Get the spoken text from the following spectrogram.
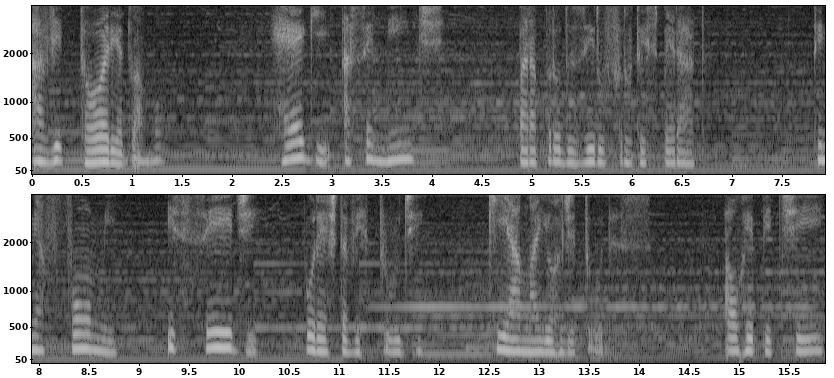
a vitória do amor. Regue a semente para produzir o fruto esperado. Tenha fome e sede por esta virtude, que é a maior de todas. Ao repetir,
